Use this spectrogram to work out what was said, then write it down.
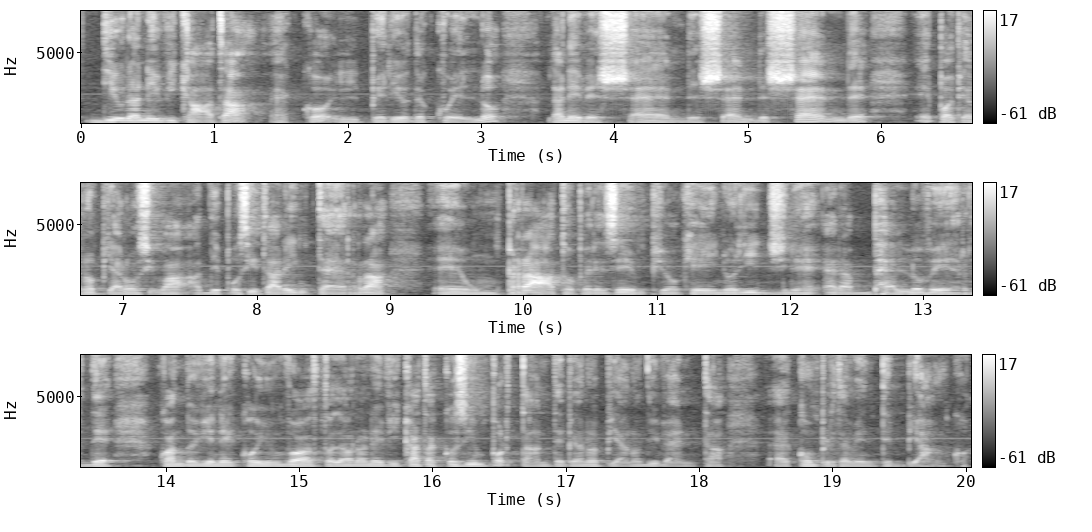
di una nevicata. Ecco il periodo è quello. La neve scende, scende, scende e poi piano piano si va a depositare in terra eh, un prato per esempio che in origine era bello verde quando viene coinvolto da una nevicata così importante piano piano diventa eh, completamente bianco.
